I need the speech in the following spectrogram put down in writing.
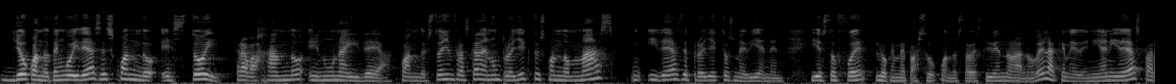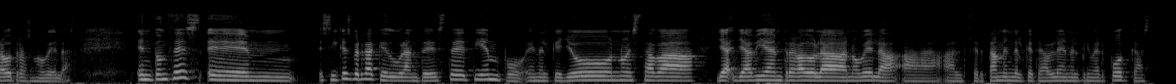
yo cuando tengo ideas es cuando estoy trabajando en una idea. Cuando estoy enfrascada en un proyecto es cuando más ideas de proyectos me vienen. Y esto fue lo que me pasó cuando estaba escribiendo la novela, que me venían ideas para otras novelas. Entonces, em, sí que es verdad que durante este tiempo en el que yo no estaba, ya, había entregado la novela al certamen del que te hablé en el primer podcast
